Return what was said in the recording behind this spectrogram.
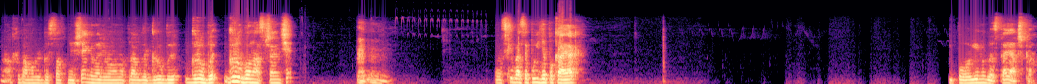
No, chyba mogę go stąd nie sięgnąć, bo mam naprawdę gruby, gruby, grubo na sprzęcie. Więc chyba sobie pójdę po kajak. I połowimy go z kajaczka.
